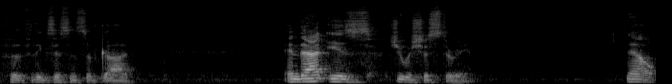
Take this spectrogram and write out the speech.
for, for the existence of God. And that is Jewish history. Now,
